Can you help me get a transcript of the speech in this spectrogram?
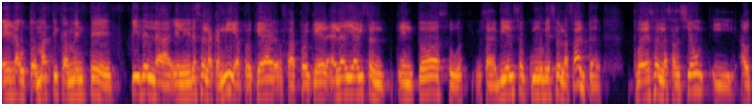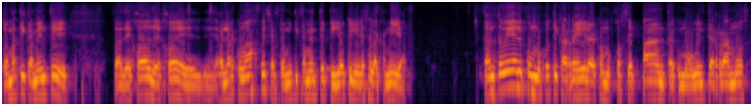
él automáticamente pide el ingreso de la camilla, porque era, o sea, porque él, había visto en, en toda su, o sea, había visto cómo había sido la falta, por eso la sanción y automáticamente dejó, dejó de, hablar con Ascuez y automáticamente pidió que ingrese a la camilla. Tanto él como Coti Carrera, como José Panta, como Wilter Ramos,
